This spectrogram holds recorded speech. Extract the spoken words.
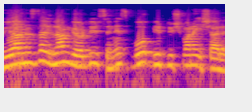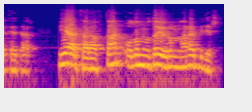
Rüyanızda yılan gördüyseniz bu bir düşmana işaret eder. Diğer taraftan olumlu da yorumlanabilir.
